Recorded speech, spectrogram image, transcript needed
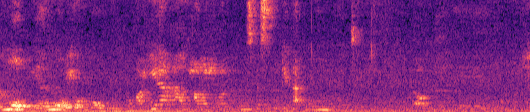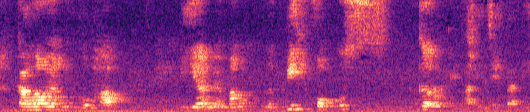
umum ya, Umum. lebih umum. pokoknya uh, kalau program spesifik kita umum aja Oke. Kalau yang di GoHub, dia memang lebih fokus ke AEC tadi.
